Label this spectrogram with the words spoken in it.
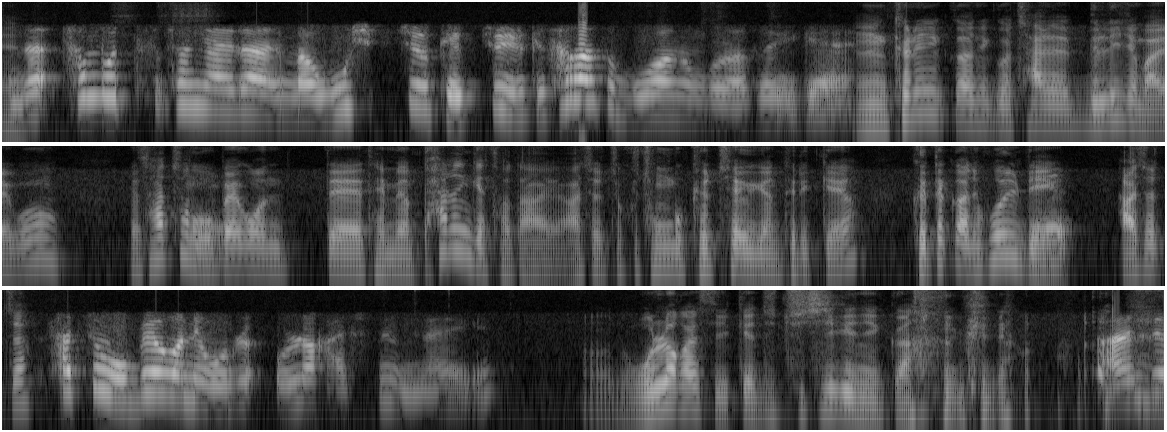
예. 나 처음부터가 아니라 막 50주, 100주 이렇게 사가서 모아놓은 거라서 이게 음, 그러니까 이거 잘 늘리지 말고 4,500원대 되면 파는 게 더 나아요. 아셨죠? 그 종목 교체 의견 드릴게요. 그때까지 홀딩. 네. 아셨죠? 4,500원에 올라, 올라갈 수는 있나요 이게? 어, 올라갈 수 있겠지. 주식이니까. 그냥. 아 근데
